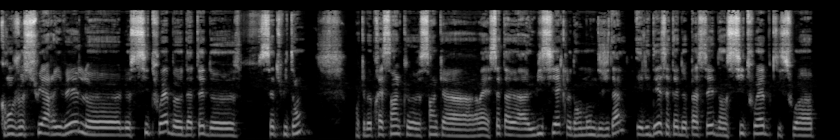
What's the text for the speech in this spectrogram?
Quand je suis arrivé, le, le site web datait de 7-8 ans. Donc à peu près 5, 5 à, ouais, 7 à 8 siècles dans le monde digital. Et l'idée, c'était de passer d'un site web qui soit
